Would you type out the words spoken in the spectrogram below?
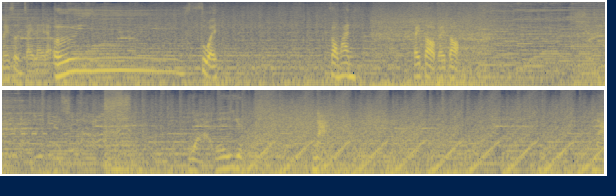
ไม่สนใจอะไรแล้ว เอ้ย สวย 2,000 ไปต่อไปต่อ อย่าได้หยุดนะนะ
